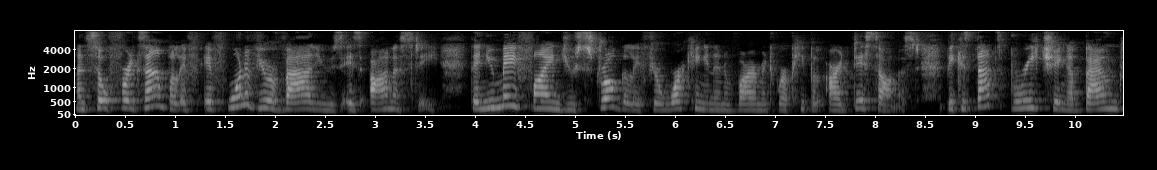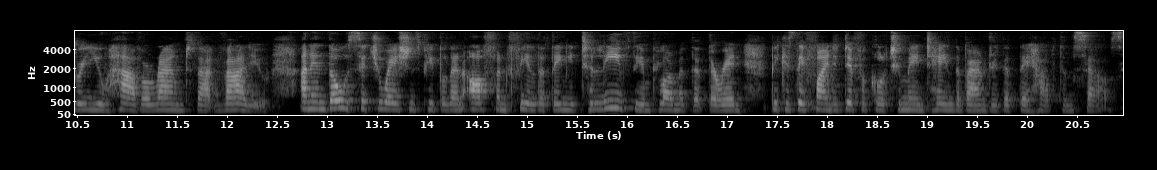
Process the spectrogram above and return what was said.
And so, for example, if, if one of your values is honesty, then you may find you struggle if you're working in an environment where people are dishonest, because that's breaching a boundary you have around that value. And in those situations, people then often feel that they need to leave the employment that they're in because they find it difficult to maintain the boundary that they have themselves.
